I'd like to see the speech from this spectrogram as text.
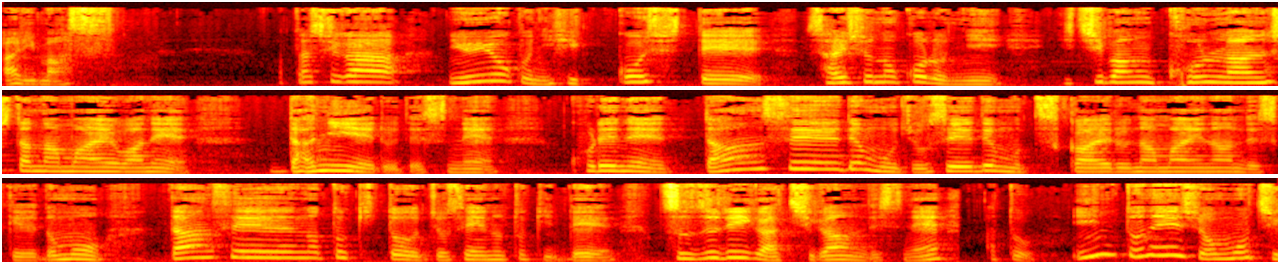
あります。私がニューヨークに引っ越して最初の頃に一番混乱した名前はねダニエルですね。これね男性でも女性でも使える名前なんですけれども男性の時と女性の時で綴りが違うんですね。あとイントネーションも違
